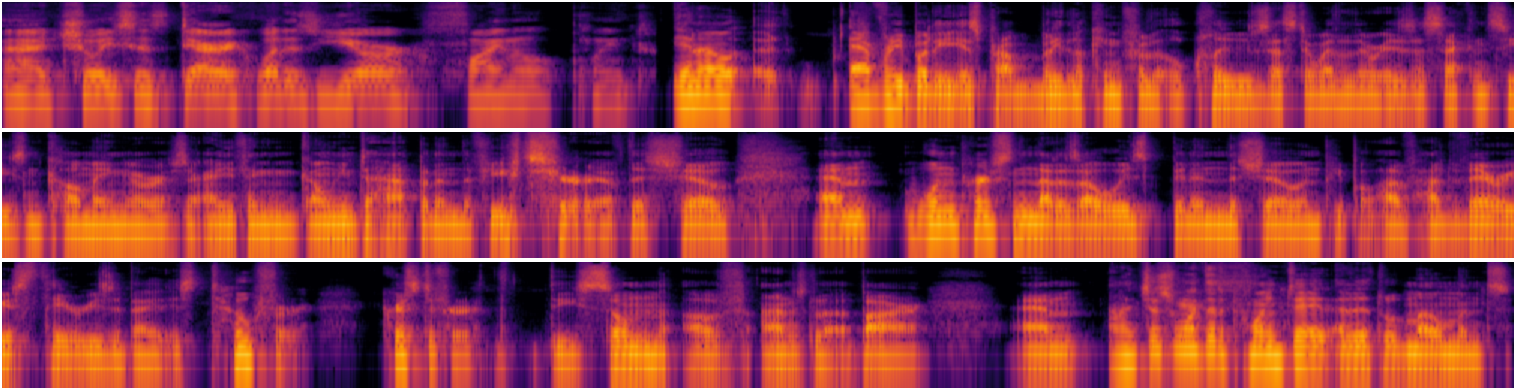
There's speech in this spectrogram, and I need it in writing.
uh, choices, Derek, what is your final point? You know, uh, everybody is probably looking for little clues as to whether there is a second season coming or is there anything going to happen in the future of this show. Um, one person that has always been in the show and people have had various theories about is Topher, Christopher, the son of Angela Abar. Um, and I just wanted to point out a little moment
